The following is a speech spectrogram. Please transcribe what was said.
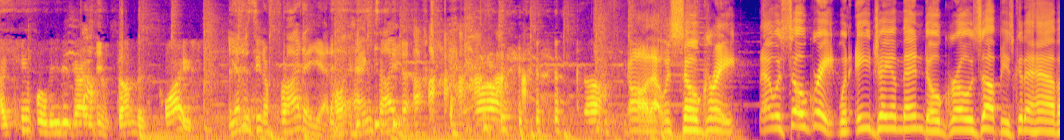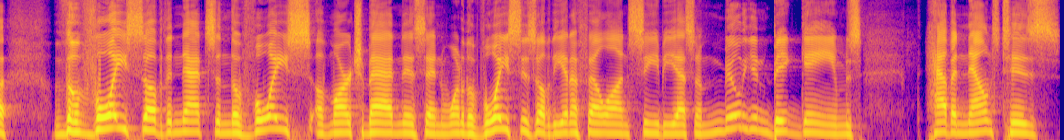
I can't believe you guys have done this twice. You haven't seen a Friday yet. Hang tight. Oh, that was so great. That was so great. When AJ Amendo grows up, he's going to have the voice of the Nets and the voice of March Madness and one of the voices of the NFL on CBS. A million big games have announced his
